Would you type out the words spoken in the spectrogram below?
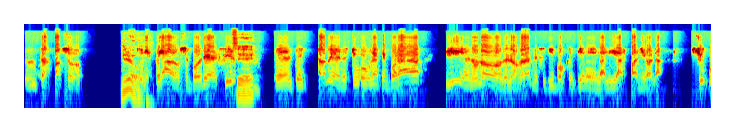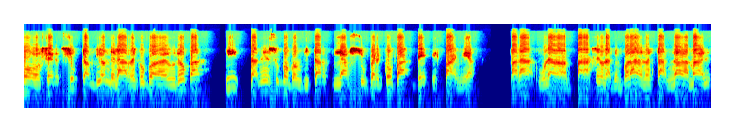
un traspaso inesperado, se podría decir, el que también estuvo una temporada y en uno de los grandes equipos que tiene la Liga Española. Supo ser subcampeón de la Recopa de Europa y también supo conquistar la Supercopa de España para una para hacer una temporada no está nada mal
